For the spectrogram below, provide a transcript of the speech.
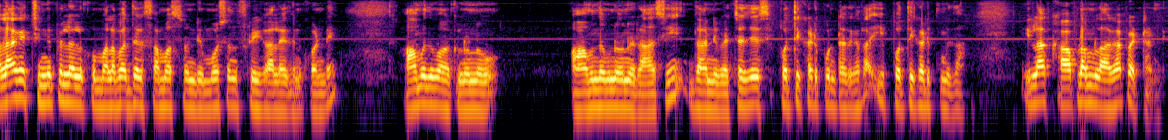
అలాగే చిన్నపిల్లలకు మలబద్ధక సమస్య ఉండి మోషన్ ఫ్రీ కాలేదనుకోండి ఆముదమాకులను ఆముదం నూనె రాసి దాన్ని వెచ్చజేసి పొత్తి కడుపు ఉంటుంది కదా ఈ పొత్తి కడుపు మీద ఇలా కాపడం లాగా పెట్టండి.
